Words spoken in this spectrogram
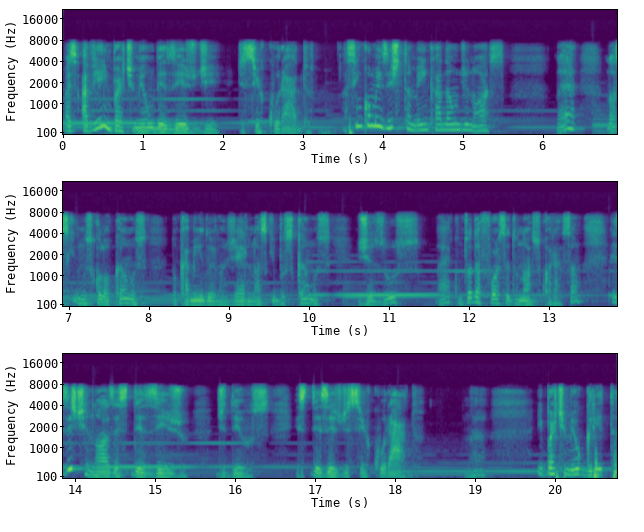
Mas havia em Bartimeu um desejo de de ser curado, assim como existe também em cada um de nós. Né? Nós que nos colocamos no caminho do Evangelho, nós que buscamos Jesus né? com toda a força do nosso coração, existe em nós esse desejo de Deus, esse desejo de ser curado. Né? E Bartimeu grita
